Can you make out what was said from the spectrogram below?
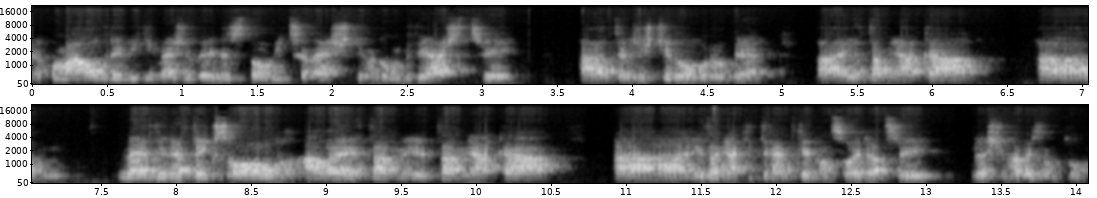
jako málo kde vidíme, že by existovalo více než tím tomu dvě až tři uh, tržiště dlouhodobě. A je tam nějaká, um, ne winner takes all, ale je tam, je tam, nějaká, je tam nějaký trend ke konsolidaci v dalším horizontu.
